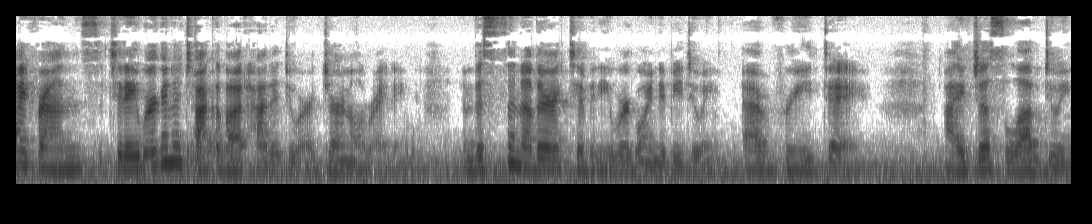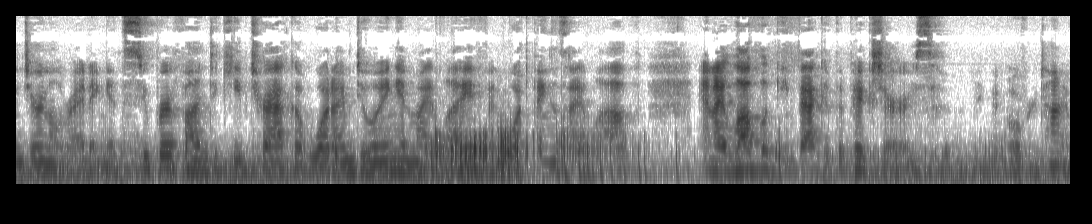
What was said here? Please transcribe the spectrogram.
Hi friends, today we're going to talk about how to do our journal writing. And this is another activity we're going to be doing every day. I just love doing journal writing. It's super fun to keep track of what I'm doing in my life and what things I love. And I love looking back at the pictures over time.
